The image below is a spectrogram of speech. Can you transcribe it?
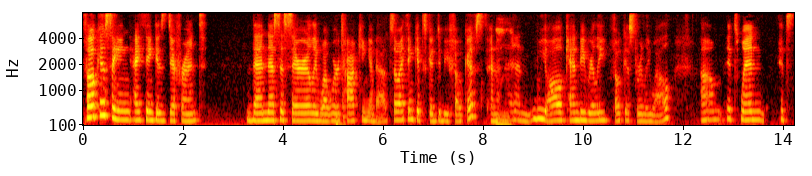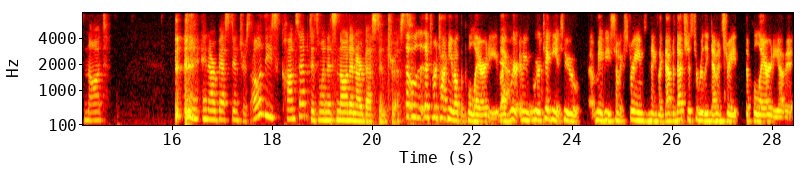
Focusing, I think, is different than necessarily what we're talking about. So I think it's good to be focused and Mhm. and we all can be really focused really well. Um, it's when it's not in our best interest. All of these concepts is when it's not in our best interest. that's we're talking about the polarity. Like Yeah. we're, I mean, we're taking it to uh, maybe some extremes and things like that, but that's just to really demonstrate the polarity of it.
